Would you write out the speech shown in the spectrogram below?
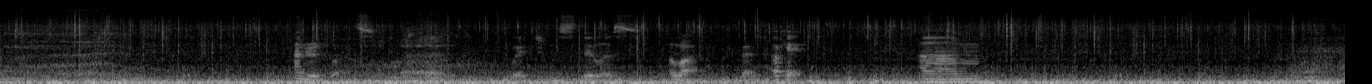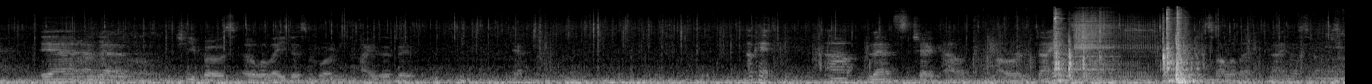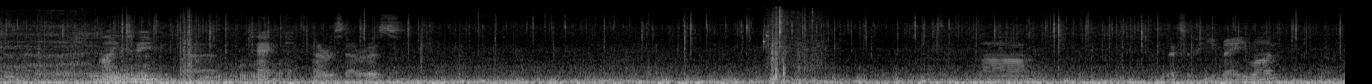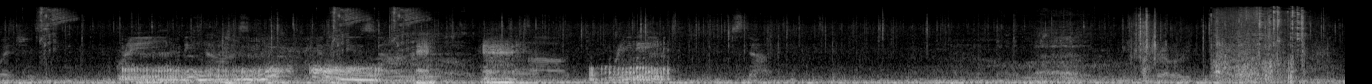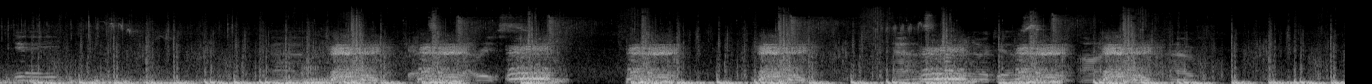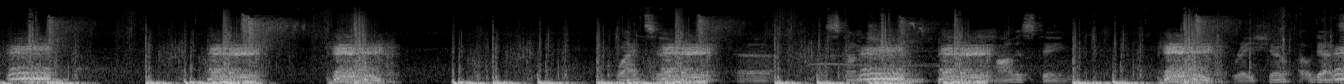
100 watts, which still is a lot, but okay. Um, yeah, and uh, GeForce overlay doesn't work either, but yeah. Okay, uh, let's check out our dinosaurs. It's all about dinosaurs. I take uh, Tech Parasaurus. Uh, that's a female one, which is pretty because it's ratio. Oh, that's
